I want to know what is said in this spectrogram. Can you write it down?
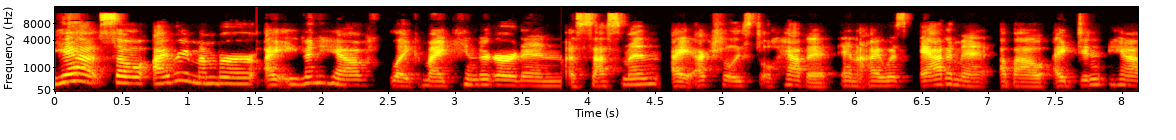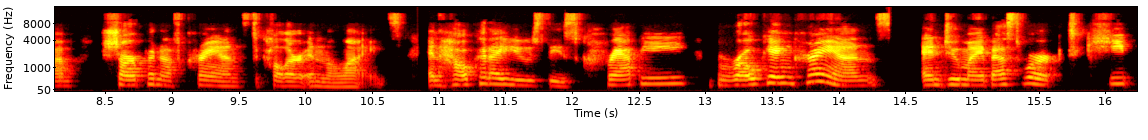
yeah so i remember i even have like my kindergarten assessment i actually still have it and i was adamant about i didn't have sharp enough crayons to color in the lines and how could i use these crappy broken crayons and do my best work to keep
